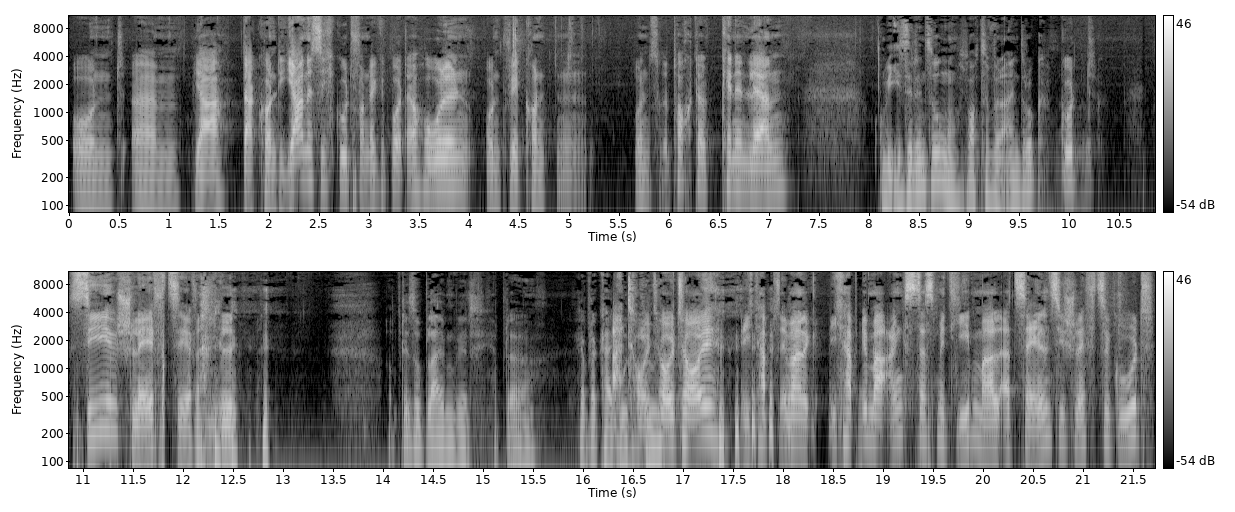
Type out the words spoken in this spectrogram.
Und ähm, ja, da konnte Jane sich gut von der Geburt erholen und wir konnten unsere Tochter kennenlernen. Wie ist sie denn so? Was macht sie für einen Eindruck? Gut. Sie schläft sehr viel. Ob der so bleiben wird? Ich habe da, ich hab da kein Ah, toi, toi, toi. Ich hab's immer, ich hab immer Angst, dass mit jedem Mal erzählen, sie schläft so gut,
